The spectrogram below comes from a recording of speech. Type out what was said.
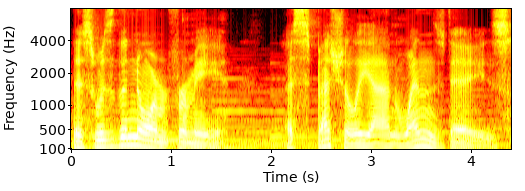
this was the norm for me, especially on Wednesdays.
